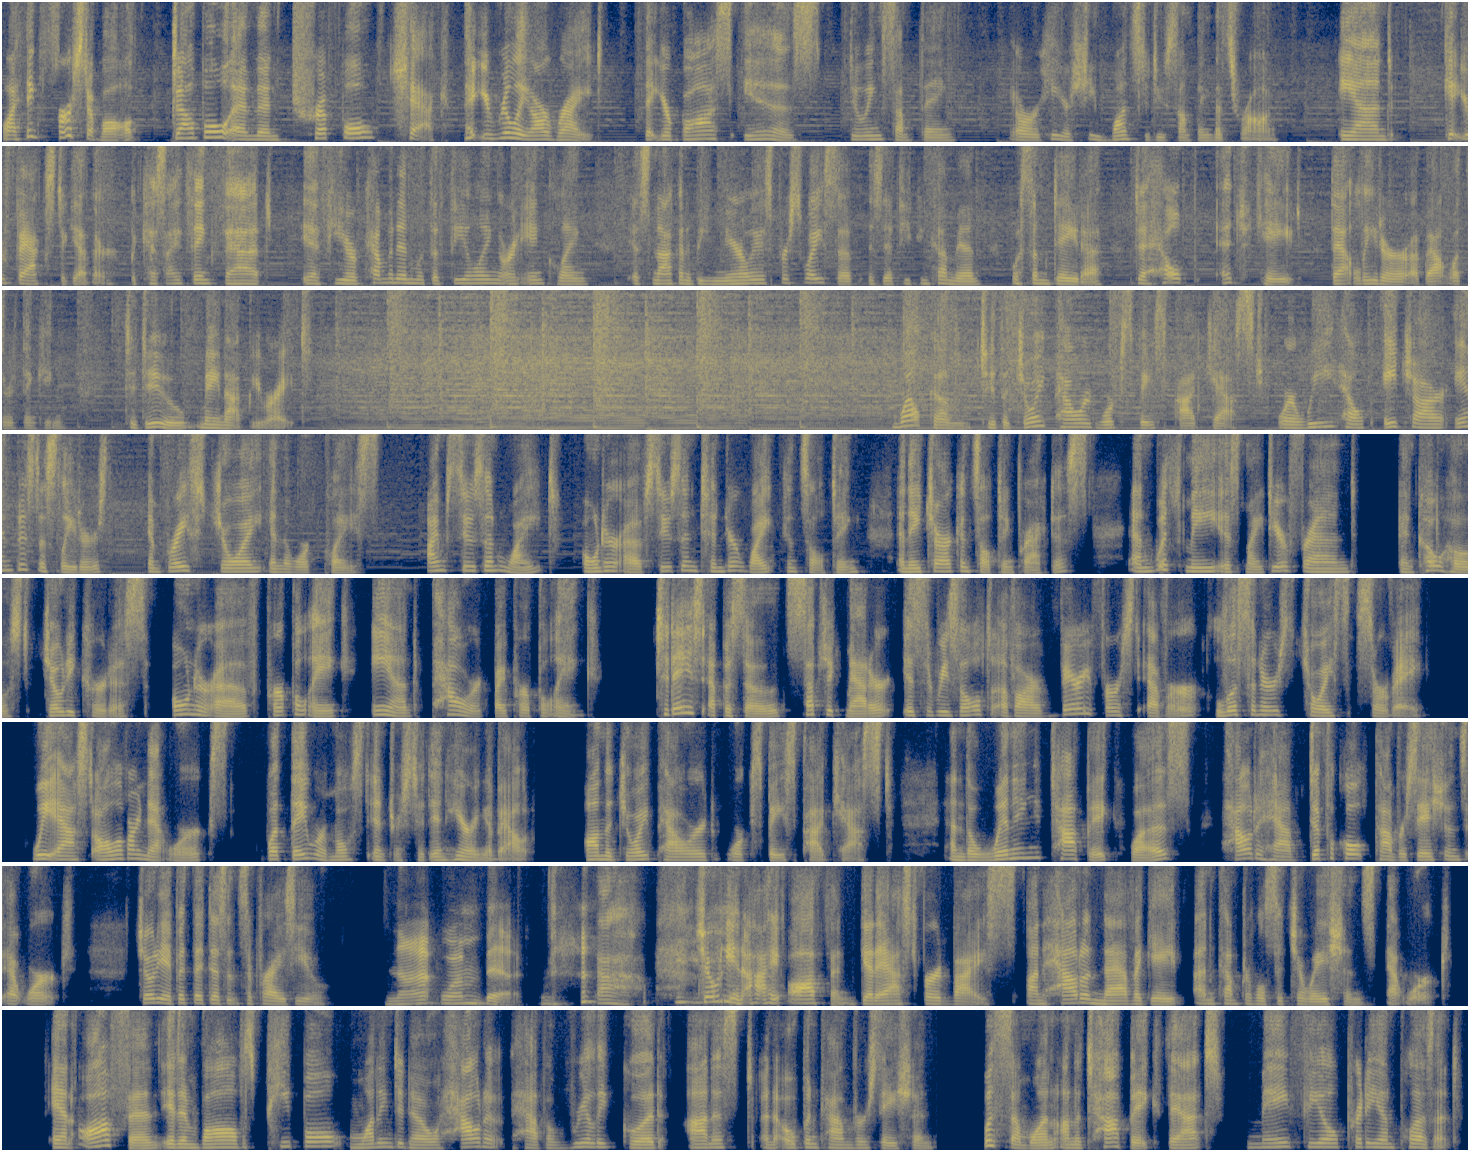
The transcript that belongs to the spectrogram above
Well, I think first of all, double and then triple check that you really are right, that your boss is doing something or he or she wants to do something that's wrong. And get your facts together because I think that if you're coming in with a feeling or an inkling, it's not going to be nearly as persuasive as if you can come in with some data to help educate that leader about what they're thinking to do may not be right. Welcome to the Joy Powered Workspace podcast, where we help HR and business leaders embrace joy in the workplace. I'm Susan White, owner of Susan Tinder White Consulting, an HR consulting practice. And with me is my dear friend and co host, JoDee Curtis, owner of Purple Ink and powered by Purple Ink. Today's episode subject matter is the result of our very first ever Listener's Choice Survey. We asked all of our networks what they were most interested in hearing about on the Joy Powered Workspace podcast. And the winning topic was how to have difficult conversations at work. JoDee, I bet that doesn't surprise you. Not one bit. ah, JoDee and I often get asked for advice on how to navigate uncomfortable situations at work. And often it involves people wanting to know how to have a really good, honest, and open conversation with someone on a topic that may feel pretty unpleasant.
